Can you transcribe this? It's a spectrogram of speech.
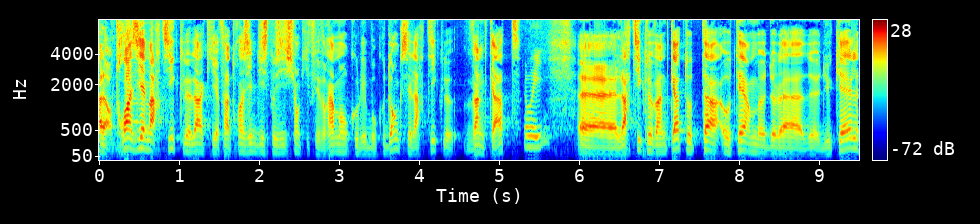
Alors, troisième article, là, qui, enfin, troisième disposition qui fait vraiment couler beaucoup d'encre, c'est l'article 24. Oui. Euh, l'article 24, au, au terme de la, duquel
